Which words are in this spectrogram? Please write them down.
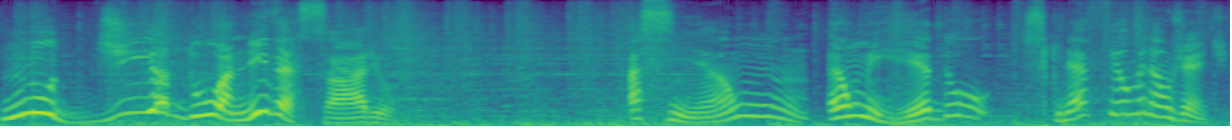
no dia do aniversário. Assim, é um, é um enredo. Isso aqui não é filme, não, gente.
